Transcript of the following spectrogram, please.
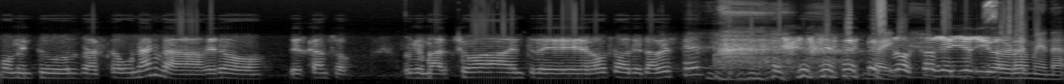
momentu dazkagunak, da gero descanso. Porque martxoa entre gauza bat eta beste, Bai, gauza gehiagi da. zoramena.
